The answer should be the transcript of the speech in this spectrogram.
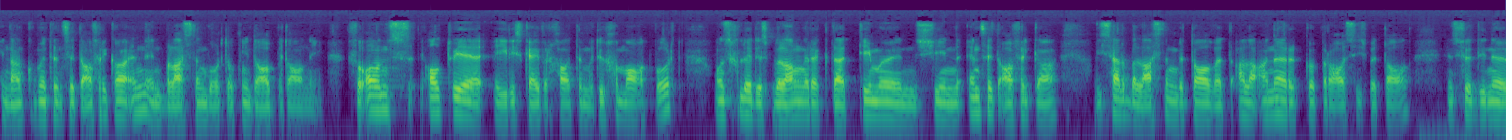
en dan kom dit in Suid-Afrika in en belasting word ook nie daar betaal nie. Vir ons albei hierdie skuiwergate moet toegemaak word. Ons glo dis belangrik dat Timo en Shein in Suid-Afrika dieselfde belasting betaal wat alle ander koöperasies betaal en sodoende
